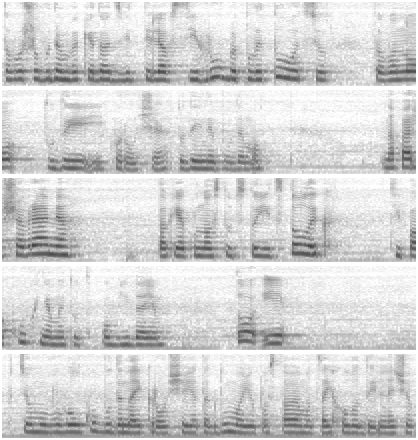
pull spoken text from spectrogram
того що будемо викидати звідтіля всі груби, плиту оцю, то воно туди і коротше, туди і не будемо. На перше время, так як у нас тут стоїть столик, типа кухня, ми тут обідаємо, то і в цьому вуголку буде найкраще. Я так думаю, поставимо цей холодильничок.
